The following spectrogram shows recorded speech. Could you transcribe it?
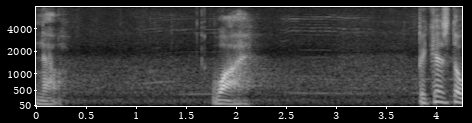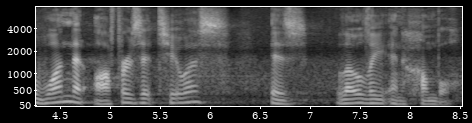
No. Why? Because the one that offers it to us is lowly, and humble.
